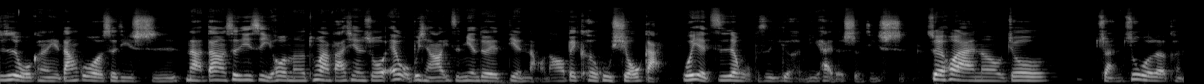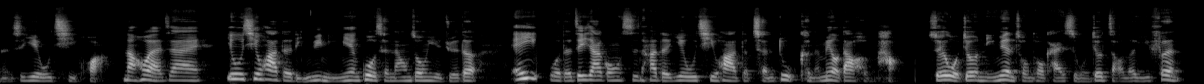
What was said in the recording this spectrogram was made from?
就是我可能也当过设计师。那当了设计师以后呢，突然发现说，哎，我不想要一直面对电脑，然后被客户修改。我也自认我不是一个很厉害的设计师，所以后来呢，我就转做了可能是业务企划。那后来在业务企划的领域里面过程当中，也觉得，哎，我的这家公司它的业务企划的程度可能没有到很好，所以我就宁愿从头开始，我就找了一份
